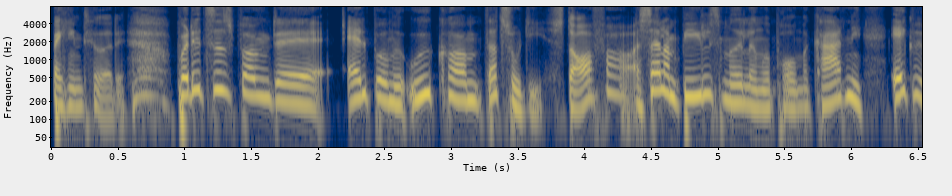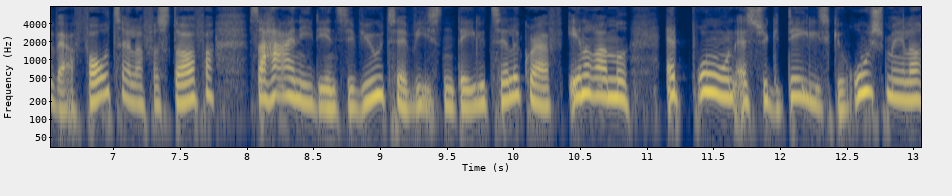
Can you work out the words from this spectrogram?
Band hedder det. På det tidspunkt, øh, uh, albumet udkom, der tog de stoffer, og selvom Beatles-medlemmet Paul McCartney ikke vil være fortaler for stoffer, så har han i et interview til avisen Daily Telegraph indrømmet, at brugen af psykedeliske rusmidler,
